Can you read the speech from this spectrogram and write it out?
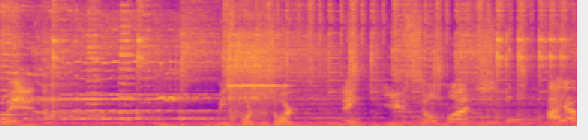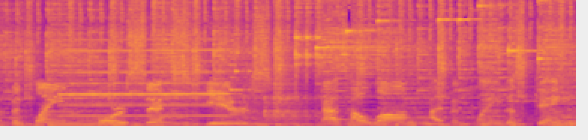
Win! Wii Sports Resort, thank you so much. I have been playing for six years. That's how long I've been playing this game.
